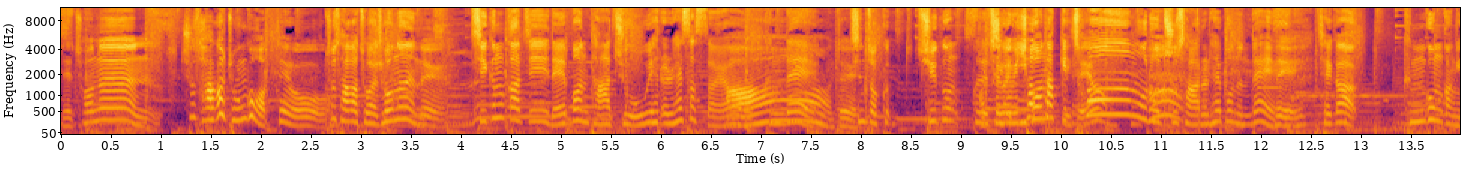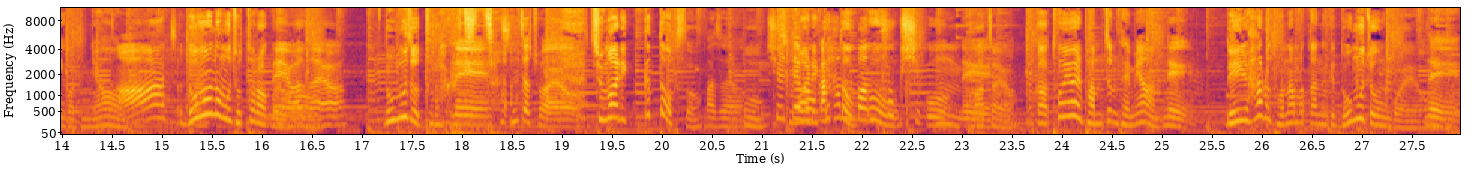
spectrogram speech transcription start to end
네, 저는 주 4가 좋은 것 같아요. 주 4가 좋아요. 저는 네. 지금까지 네 번 다 주 5회를 했었어요. 아, 근데 네. 진짜 그 지금 근데 아, 제가 이번 첫 학기? 처음으로 주 4를 해보는데 네. 제가 근공강이거든요. 아, 너무너무 좋더라고요. 네, 맞아요. 너무 좋더라고요. 네, 진짜. 진짜 좋아요. 주말이 끝도 없어. 맞아요. 어, 쉴때 주말이 뭔가 끝도 한번 없고. 푹 쉬고. 음, 네. 맞아요. 그러니까 토요일 밤쯤 되면 네. 내일 하루 더 남았다는 게 너무 좋은 거예요. 네.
